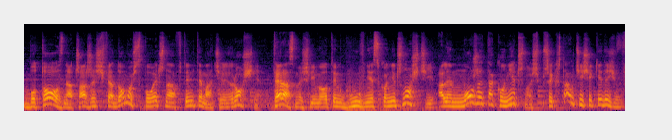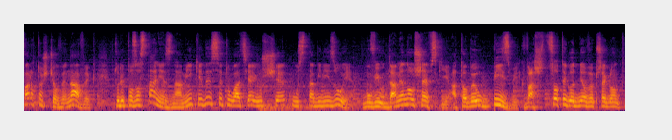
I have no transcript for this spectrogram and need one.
bo to oznacza, że świadomość społeczna w tym temacie rośnie. Teraz myślimy o tym głównie z konieczności, ale może ta konieczność przekształci się kiedyś w wartościowy nawyk, który pozostanie z nami, kiedy sytuacja już się ustabilizuje. Mówił Damian Olszewski, a to był Bizweek, wasz cotygodniowy przegląd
